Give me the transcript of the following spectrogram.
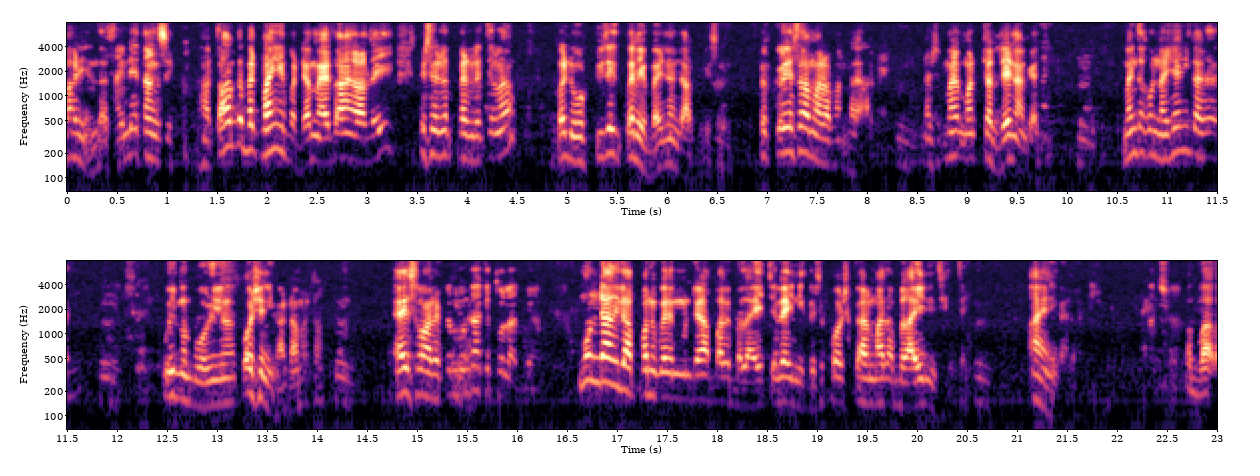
ਬਾਹਰ ਰਹਿੰਦਾ ਸੀ ਇੰਨੇ ਤੰਗ ਸੀ ਹਾਂ ਤਾਂ ਕਿ ਮੈਂ ਹੀ ਵੱਡਿਆ ਮੈਂ ਤਾਂ ਆ ਲਈ ਕਿਸੇ ਨੇ ਪਿੰਡ ਚ ਨਾ ਕੋਈ ਰੋਟੀ ਦੇ ਘਰੇ ਬਹਿ ਜਾਂਦਾ ਕਿਸੇ ਤੇ ਕਲੇਸਾ ਮਾਰਾ ਮੈਂ ਮੈਂ ਚੱਲੇ ਨਾ ਗਿਆ ਜੀ ਮੈਂ ਤਾਂ ਕੋਈ ਨਸ਼ਾ ਨਹੀਂ ਕਰਦਾ ਜੀ ਕੋਈ ਮੈਂ ਬੋਲੀ ਨਾ ਕੁਛ ਨਹੀਂ ਕਰਦਾ ਮੈਂ ਤਾਂ ਐਸ ਵਾਰ ਤੇ ਮੁੰਡਾ ਕਿੱਥੋਂ ਲੱਗ ਗਿਆ ਮੁੰਡਾ ਦੀ ਆਪਾਂ ਨੂੰ ਕਦੇ ਮੁੰਡੇ ਆਪਾਂ ਦੇ ਬੁਲਾਈ ਚਲੇ ਹੀ ਨਹੀਂ ਕਿਸੇ ਕੁਛ ਕਰ ਮੈਂ ਤਾਂ ਬੁਲਾਈ ਨਹੀਂ ਸੀ ਕਿਤੇ ਐਂ ਨਹੀਂ ਕਰਦਾ ਅੱਛਾ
